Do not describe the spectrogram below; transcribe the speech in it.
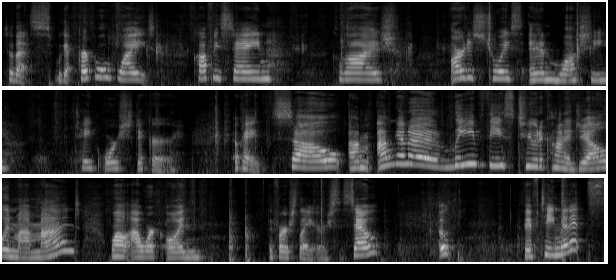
so that's, we got purple, white, coffee stain, collage, artist choice, and washi tape or sticker. Okay, so um, I'm to leave these two to kind of gel in my mind while I work on the first layers. So, oh, 15 minutes.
